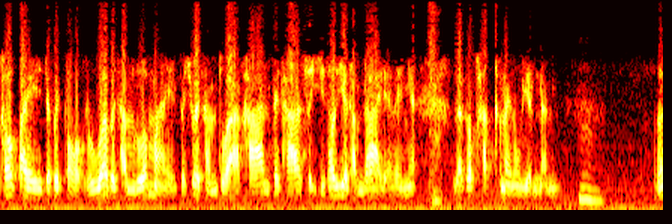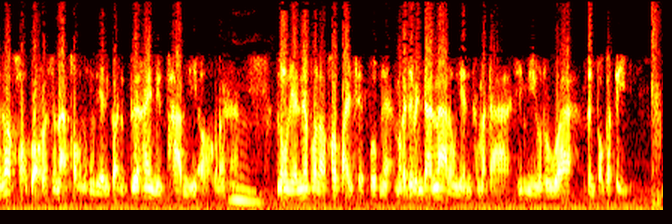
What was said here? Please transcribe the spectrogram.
เขาไปจะไปตอกรั้วไปทำรั้วใหม่ ไปช่วยทำตัวอาคารไปทาสีเท่าที่จะทำได้อะไรเงี้ยครับแล้วก็พักข้างในโรงเรียนนั้นอืมแล้วก็ขอบอกลักษณะของโรงเรียนก่อนเพื่อให้นึกภาพนี้ออกนะฮะอืมโรงเรียนเนี่ยพอเราเข้าไปเสร็จปุ๊บเนี่ยมันก็จะเป็นด้านหน้าโรงเรียนธรรมดาที่มีรั้วเป็นปกติครับ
